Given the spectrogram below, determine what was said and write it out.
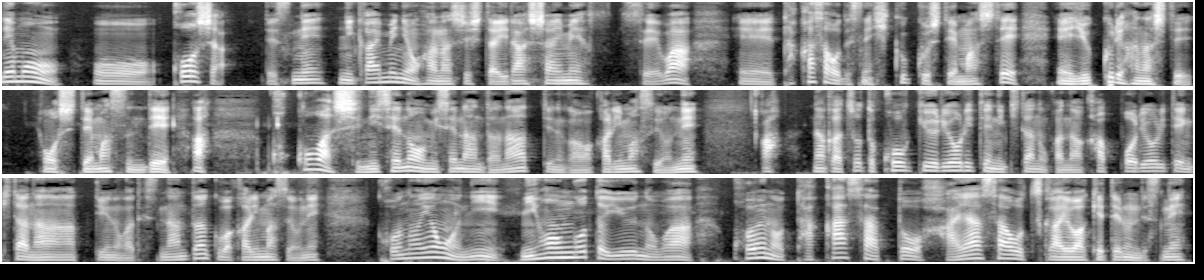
でも、お後者ですね、2回目にお話ししたいらっしゃいませは、えー高さをですね、低くしてまして、えーゆっくり話して、をしてますんで、あ、ここは老舗のお店なんだなっていうのがわかりますよね。あ、なんかちょっと高級料理店に来たのかな、割烹料理店来たなっていうのがですね、なんとなくわかりますよね。このように、日本語というのは、声の高さと速さを使い分けてるんですね。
